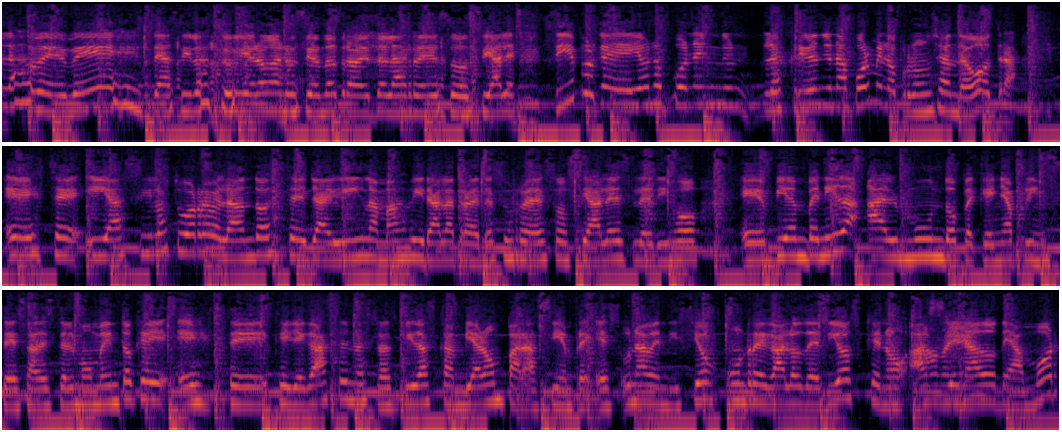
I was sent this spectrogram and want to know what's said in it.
la bebé. Este, así lo estuvieron anunciando a través de las redes sociales. Sí, porque ellos lo ponen, lo escriben de una forma y lo pronuncian de otra. Este, y así lo estuvo revelando este Yailin, la más viral a través de sus redes sociales. Le dijo, eh, bienvenida al mundo, pequeña princesa. Desde el momento que este, que llegaste, nuestras vidas cambiaron para siempre. Es una bendición, un regalo de Dios que nos ha llenado de amor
